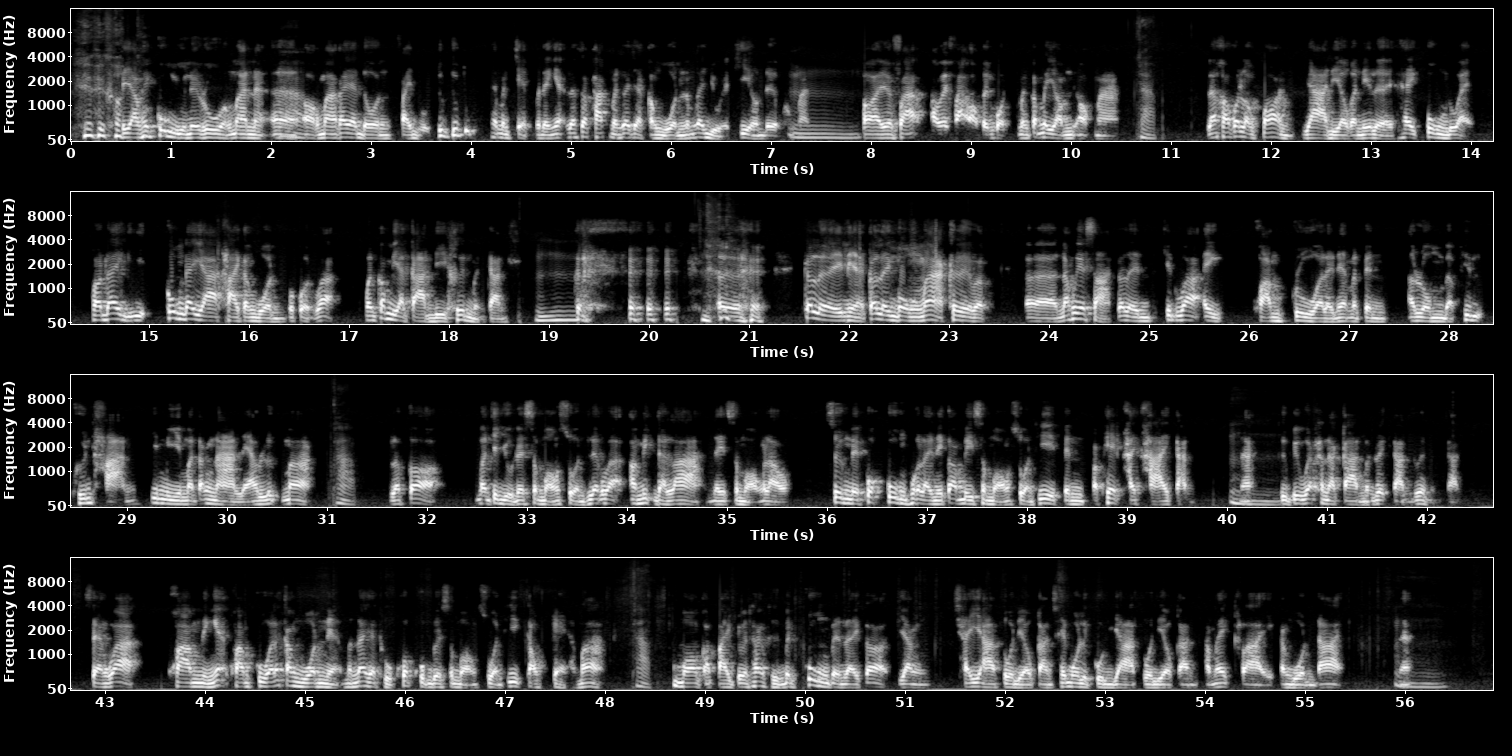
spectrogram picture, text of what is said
พยายามให้กุ้งอยู่ในรูของมันอะเออครับออกมาก็จะโดนไฟดูดตุ๊บๆๆให้มันเจ็บอะไรเงี้ยแล้วสักพักมันก็จะกังวลแล้วมันก็อยู่ในที่ของเดิมของมันอืมพอไฟฟ้าเอาไฟฟ้าออกไปหมดมันก็ไม่ยอมออกมาครับ แล้วเขาก็ลองป้อนยาเดียวกันนี้เลย ให้กุ้งด้วยพอได้กุ้งได้ยาคลายกังวล ปรากฏว่ามันก็มีอาการดีขึ้นเหมือนกันอืมเออ ก็เลยเนี่ยก็เลยงงมากก็เลยแบบเอ่อนักวิทยาศาสตร์ก็เลยคิดว่าไอ้ความกลัวอะไรเนี่ยมันเป็นอารมณ์แบบที่พื้นฐานที่มีมาตั้งนานแล้วลึกมากครับ แล้วก็มันจะอยู่ในสมองส่วนที่เรียกว่าอะมิกดาลาในสมองเรา ซึ่งในพวกกุ้งพวกอะไรนี่ก็มีสมองส่วนที่เป็นประเภทคล้าย ๆกันนะอืมคือวิวัฒนาการมันด้วยกันด้วยเหมือนกัน แสดงว่าความอย่างเงี้ยความกลัวและกังวลเนี่ยมันน่าจะถูกควบคุมโดยสมองส่วนที่เก่าแก่มากครับมองกลับไปจนกระทั่งถึงเป็นกุ้งเป็นอะไรก็ยัง ใช้ยาตัวเดียวกัน ใช้โมเลกุลยาตัวเดียวกันทำให้คลายกังวลได้นะอืม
